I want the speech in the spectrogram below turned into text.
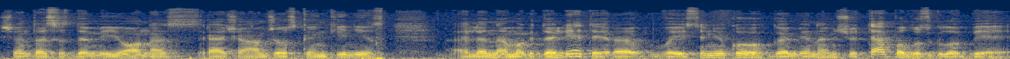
šventasis Damijonas, trečio amžiaus kankinys. Elena Magdalietė yra vaistininkų gaminančių tepalus globėja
